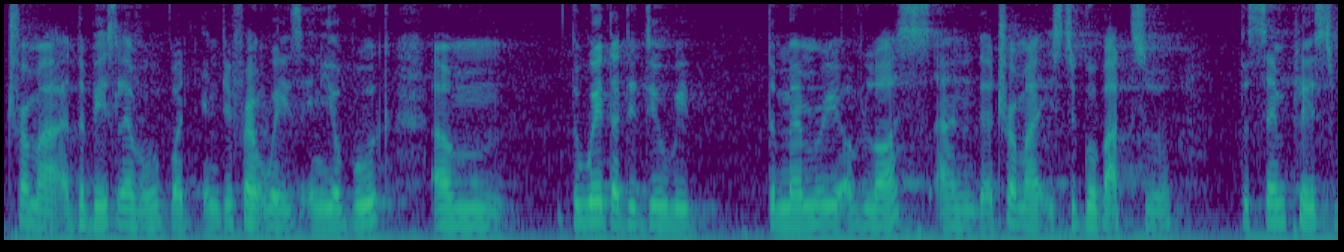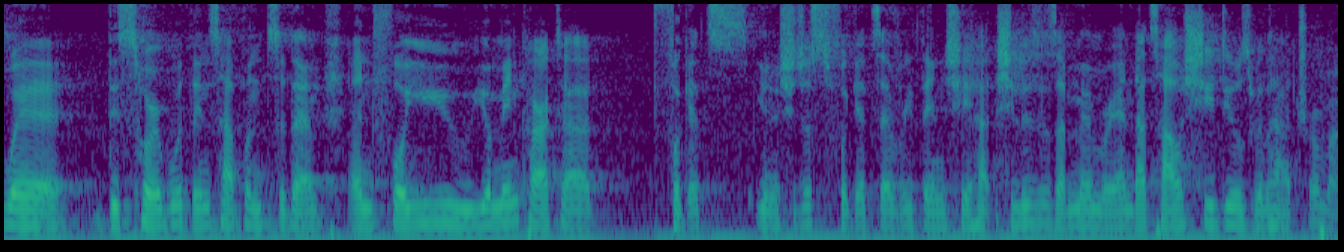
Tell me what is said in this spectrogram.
trauma at the base level, but in different ways. In your book, um, the way that they deal with the memory of loss and the trauma is to go back to the same place where these horrible things happened to them. And for you, your main character forgets, you know, she just forgets everything. She, she loses her memory, and that's how she deals with her trauma.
